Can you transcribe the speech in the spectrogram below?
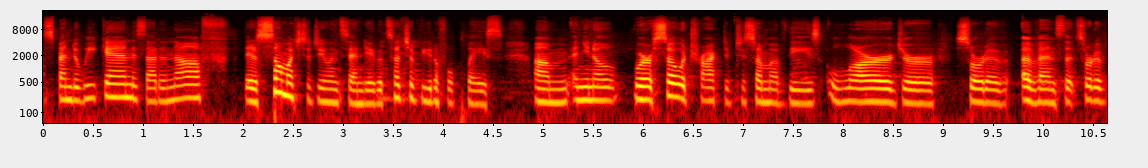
spend a weekend? Is that enough? There's so much to do in San Diego. It's such a beautiful place. Um, and, you know, we're so attracted to some of these larger sort of events that sort of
